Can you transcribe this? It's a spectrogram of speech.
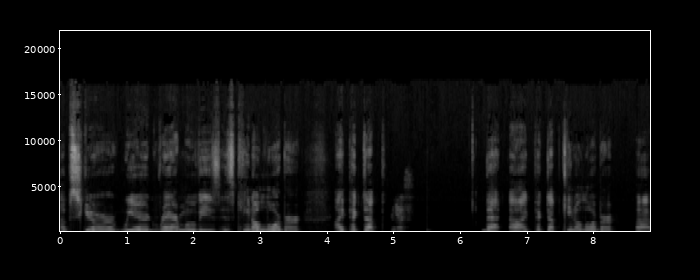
obscure, weird, rare movies is Kino Lorber. I picked up Yes. that uh, I picked up Kino Lorber uh,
